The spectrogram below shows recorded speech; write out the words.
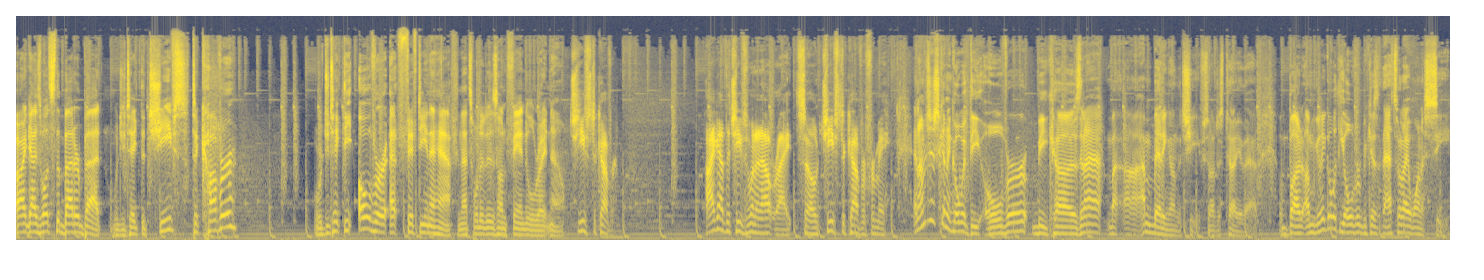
All right, guys, what's the better bet? Would you take the Chiefs to cover? Or would you take the over at 50 and a half? And that's what it is on FanDuel right now. Chiefs to cover. I got the Chiefs winning outright, so Chiefs to cover for me. And I'm just gonna go with the over because, and I, my, uh, I'm betting on the Chiefs. I'll just tell you that. But I'm gonna go with the over because that's what I want to see.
